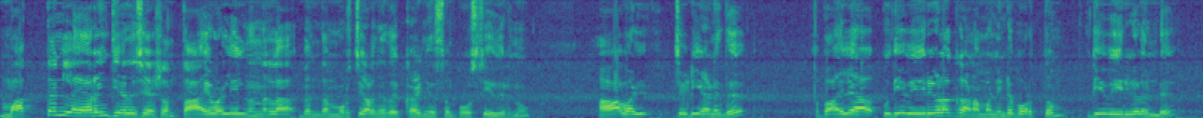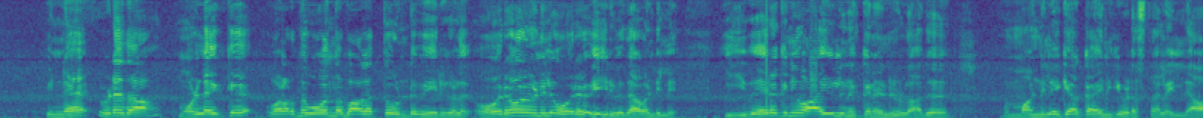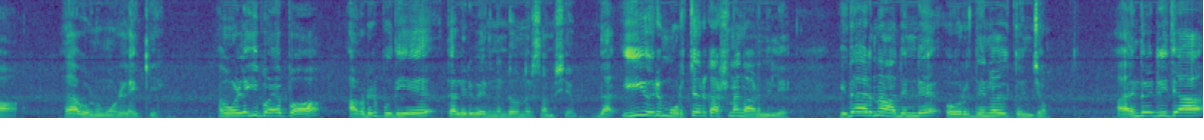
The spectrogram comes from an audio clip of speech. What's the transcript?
മത്തൻ ലെയറിങ് ചെയ്ത ശേഷം തായ്വള്ളിയിൽ നിന്നുള്ള ബന്ധം മുറിച്ച് കളഞ്ഞത് കഴിഞ്ഞ ദിവസം പോസ്റ്റ് ചെയ്തിരുന്നു. ആ വൾ ചെടിയാണിത്. അപ്പോൾ അതിൽ ആ പുതിയ വേരുകളൊക്കെ കാണാം. മണ്ണിന്റെ പുറത്തും പുതിയ വേരുകളുണ്ട്. പിന്നെ ഇവിടെ ഇതാ മുകളിലേക്ക് വളർന്നു പോകുന്ന ഭാഗത്തും ഉണ്ട് വേരുകൾ ഓരോ ഏണിലും ഓരോ വേര് ഇതാ വണ്ടില്ലേ ഈ വേരൊക്കെ ഇനി വായുവിൽ നിൽക്കുന്നതിനുള്ളൂ അത് മണ്ണിലേക്കാക്കാൻ എനിക്ക് ഇവിടെ സ്ഥലമില്ല. അതാ വേണു മുകളിലേക്ക്. മുകളിലേക്ക് പോയപ്പോൾ അവിടെ ഒരു പുതിയ തളിര് വരുന്നുണ്ടോ എന്നൊരു സംശയം. ഇതാ ഈ ഒരു മുറിച്ച ഒരു കഷ്ണം കാണുന്നില്ലേ? ഇതായിരുന്നു അതിന്റെ ഒറിജിനൽ തുഞ്ചം. അതെന്ത് പറ്റിച്ചാൽ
